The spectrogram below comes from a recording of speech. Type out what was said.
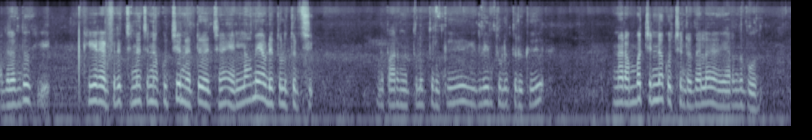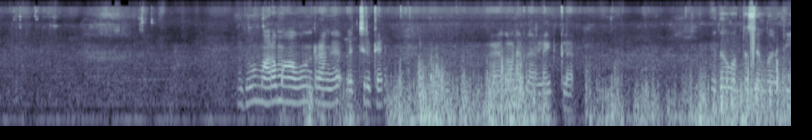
அதுலேருந்து கீரை எடுத்துகிட்டு சின்ன சின்ன குச்சியை நட்டு வச்சேன். எல்லாமே அப்படியே துளுத்துருச்சு. இங்கே பாருங்கள் துளுத்துருக்கு. இதுலேயும் துளுத்துருக்கு. ஆனால் ரொம்ப சின்ன குச்சின்றதால இறந்து போகுது. இதுவும் மரமாகுன்றாங்க வச்சுருக்கேன். அழகான கலர் லைட் கலர் இது ஒத்த செம்பருத்தி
